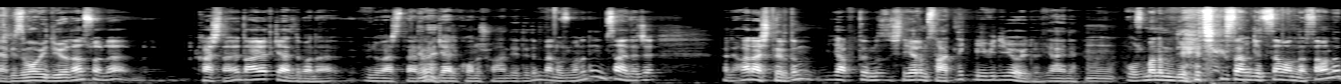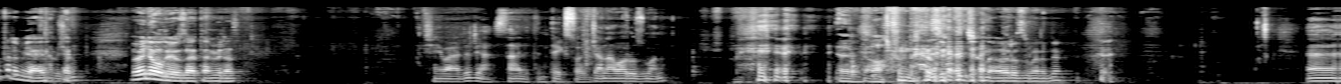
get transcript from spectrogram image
Ya bizim o videodan sonra kaç tane davet geldi bana üniversitelerden gel konuş falan diye dedim. Ben uzmanı değilim sadece hani araştırdım. Yaptığımız işte yarım saatlik bir videoydu. Yani uzmanım diye çıksam gitsem anlatsam anlatırım yani. Hmm. canım. Öyle oluyor zaten biraz. Şey vardır ya Saadettin Teksoy canavar uzmanı. Evet altında yazıyor canavar uzmanı değil mi? Ee,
